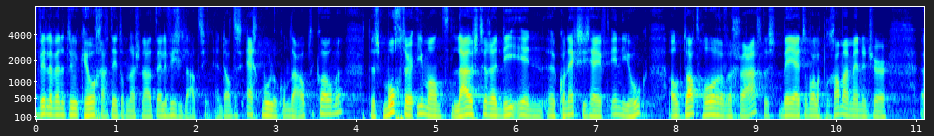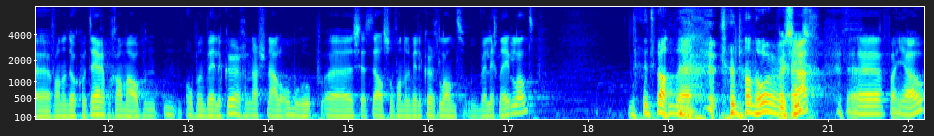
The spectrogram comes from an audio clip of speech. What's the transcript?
willen we natuurlijk heel graag dit op nationale televisie laten zien. En dat is echt moeilijk om daarop te komen. Dus mocht er iemand luisteren die in eh, connecties heeft in die hoek, ook dat horen we graag. Dus ben jij toevallig programmamanager eh van een documentaire programma op een, op een willekeurige nationale omroep, eh stelsel van een willekeurig land, wellicht Nederland, dan, dan horen we Precies. graag van jou.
